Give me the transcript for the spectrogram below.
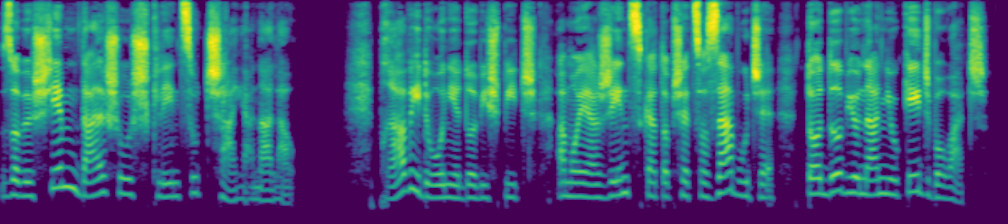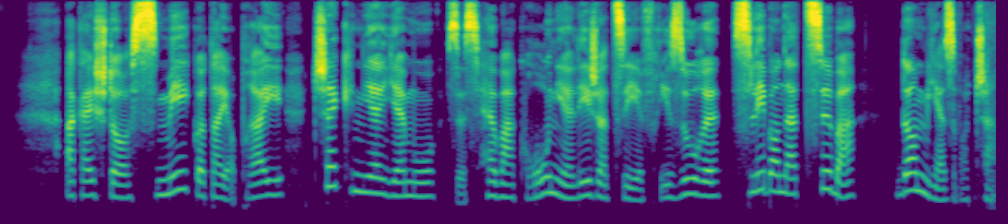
zoby všem dalszą szklincu czaja nalał. Prawidłonie dobi szpić, a moja żeńska to przeco zabudże, to dobiu na nią. A kajż to smej kotajo praji, czeknie jemu ze scheła krunie leżaceje frizury, slibona cyba do miezwocza.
